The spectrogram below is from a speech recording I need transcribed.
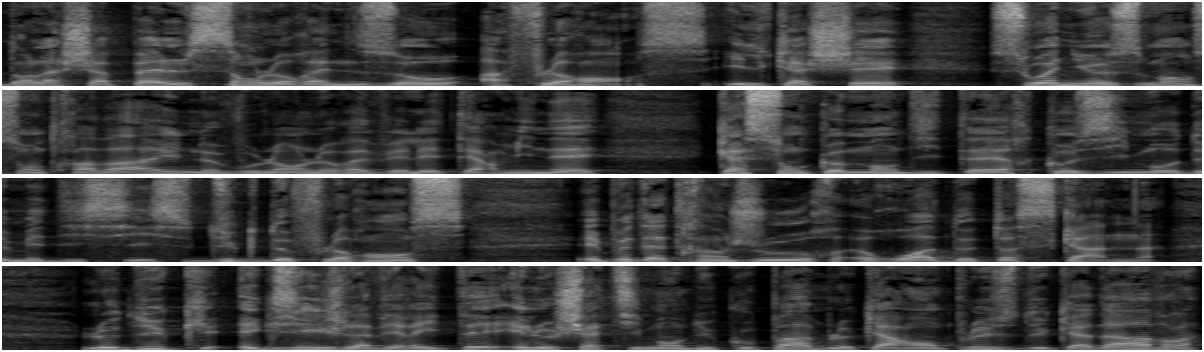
dans la chapelle San Lorenzo à Florence. Il cachait soigneusement son travail, ne voulant le révéler terminé qu'à son commanditaire Cosimo de Médicis, duc de Florence, et peut-être un jour roi de Toscane. Le duc exige la vérité et le châtiment du coupable, car en plus du cadavre,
